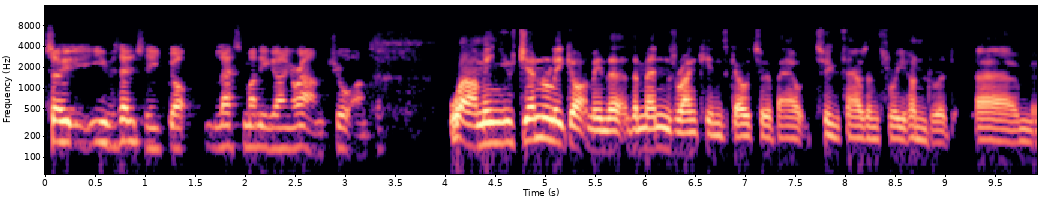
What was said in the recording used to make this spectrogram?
So you've essentially got less money going around. Short answer. Well, I mean, you've generally got. I mean, the the men's rankings go to about two thousand three hundred. Um,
